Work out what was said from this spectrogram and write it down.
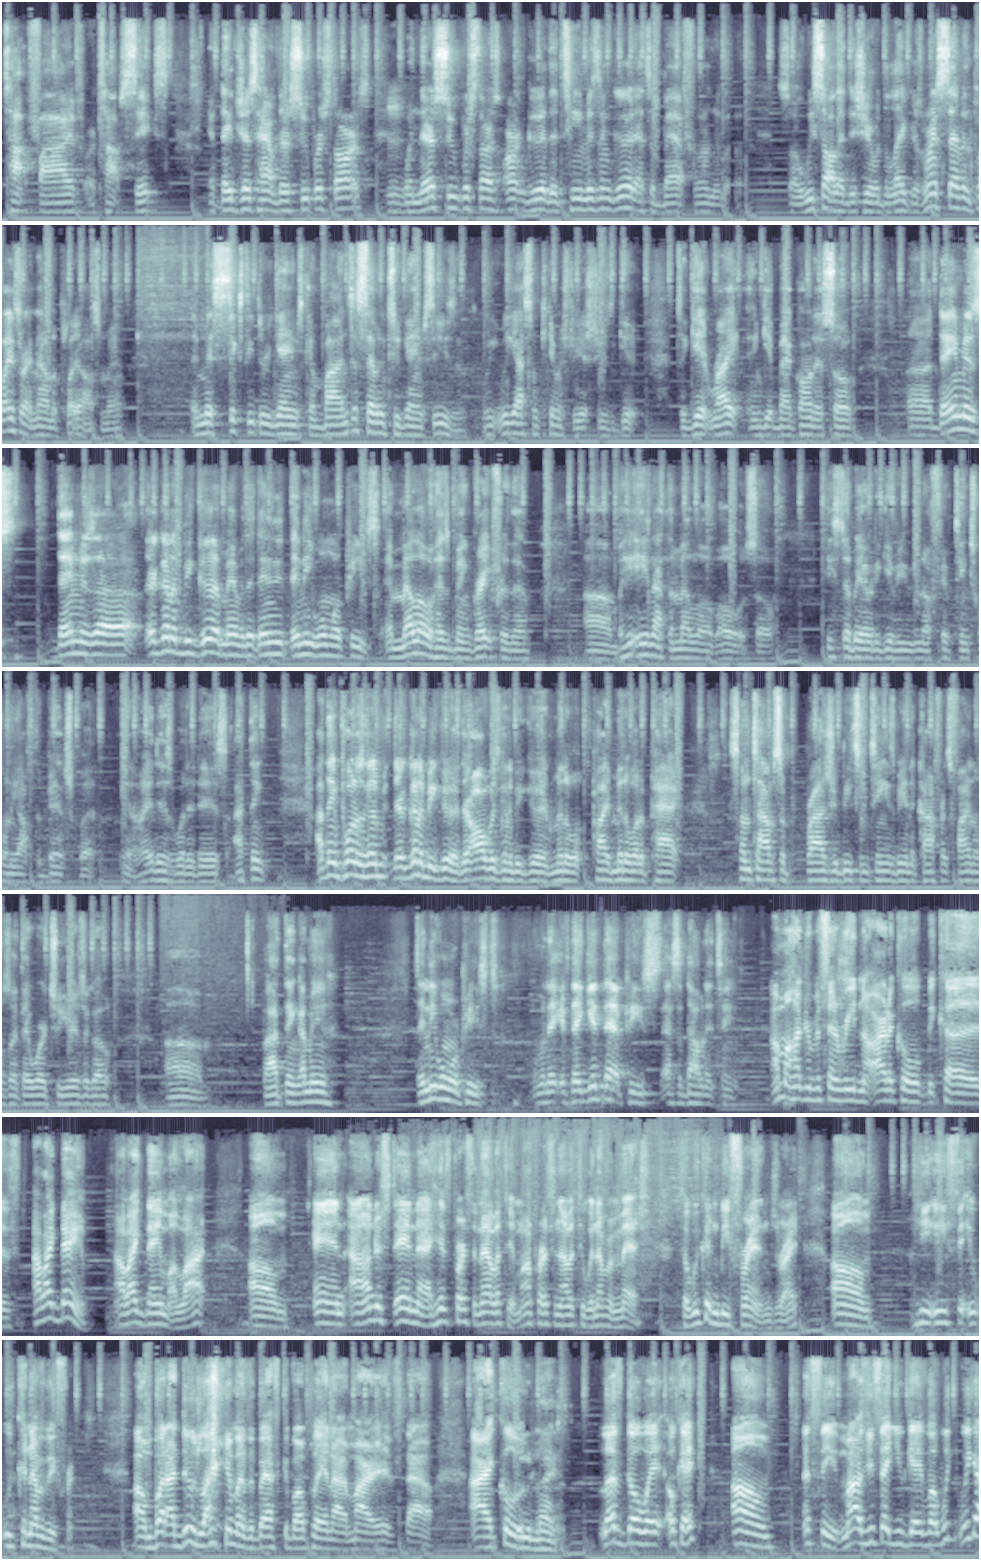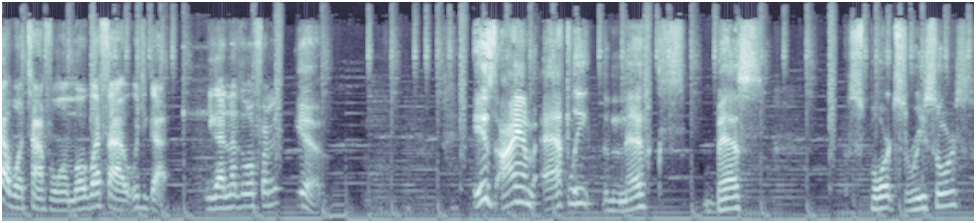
top five or top six if they just have their superstars Mm. when their superstars aren't good the team isn't good that's a bad formula. So we saw that this year with the lakers. We're in seventh place right now in the playoffs man they missed 63 games combined it's a 72 game season we, we got some chemistry issues to get to get right and get back on it so uh dame is Dame is uh they're gonna be good, man, but they need they need one more piece. And Melo has been great for them. Um, but he, he's not the Melo of old, so he still be able to give you, you know, 15, 20 off the bench. But you know, it is what it is. I think I think Portland's gonna be they're gonna be good. They're always gonna be good. Middle probably middle of the pack. Sometimes surprise you beat some teams be in the conference finals like they were two years ago. Um, but I think I mean they need one more piece. And when they if they get that piece, that's a dominant team. I'm 100% reading the article because I like Dame. I like Dame a lot. Um, and I understand that his personality and my personality would never mesh. So we couldn't be friends, right? Um, he, he we could never be friends. Um, but I do like him as a basketball player and I admire his style. All right, cool. Dude, nice. Let's go with okay. Um, let's see. Miles, you said you gave up. We, we got one time for one more. West side, what you got? You got another one for me? Yeah. Is I am athlete the next best sports resource?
